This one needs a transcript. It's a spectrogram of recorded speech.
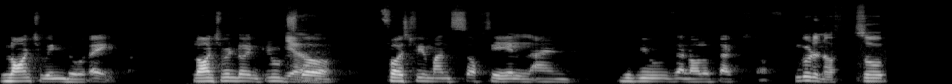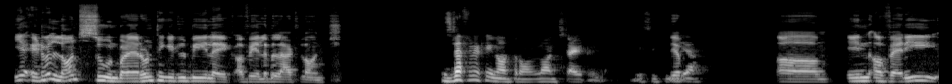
launch window, right? Launch window includes Yeah. the first few months of sale and reviews and all of that stuff. Good enough. So, yeah, it will launch soon, but I don't think it will be like available at launch. It's definitely not the launch title, basically. Yep. Yeah. Um, in a very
